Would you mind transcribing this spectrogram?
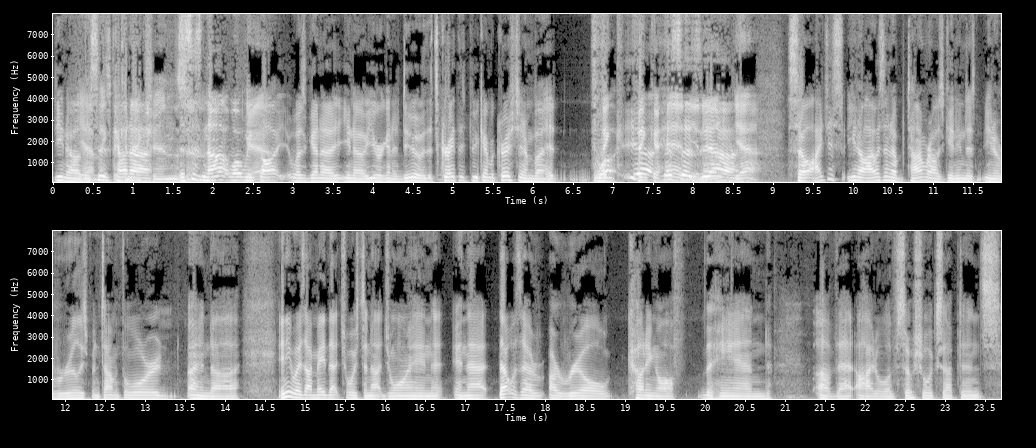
to, you know, Yeah, this is kind of this is not what we yeah. thought was gonna, you know, you were gonna do. It's great that you became a Christian, but Think, well, think yeah, ahead. is- you know? yeah. Yeah. So I just, you know, I was in a time where I was getting to, you know, really spend time with the Lord. And, uh, anyways, I made that choice to not join. And that, that was a, a real cutting off the hand of that idol of social acceptance.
